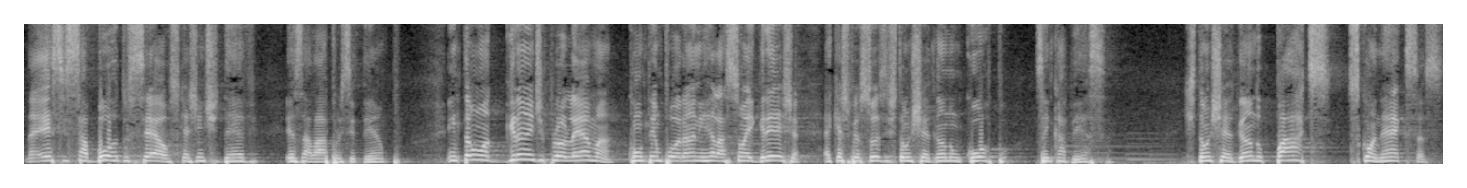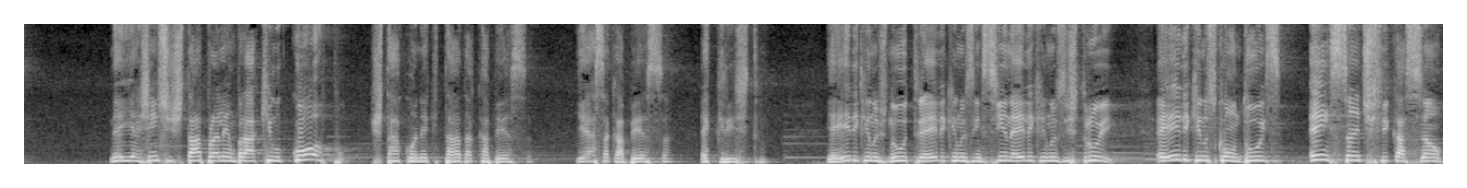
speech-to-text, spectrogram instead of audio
né, esse sabor dos céus que a gente deve exalar por esse tempo. Então, o grande problema contemporâneo em relação à igreja é que as pessoas estão enxergando um corpo sem cabeça, estão enxergando partes desconexas, né, e a gente está para lembrar que o corpo está conectado à cabeça. E essa cabeça é Cristo. E é Ele que nos nutre, é Ele que nos ensina, é Ele que nos instrui, é Ele que nos conduz em santificação.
